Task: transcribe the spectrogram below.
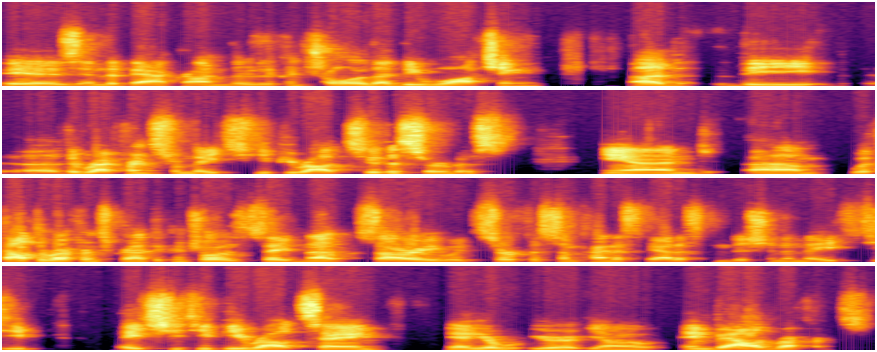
is in the background, there's a controller that'd be watching uh, the, uh, the reference from the HTTP route to the service. And um, without the reference grant, the controller would say, no, sorry, would surface some kind of status condition in the HTTP, HTTP route saying, yeah, you're, you're, you know, invalid reference.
